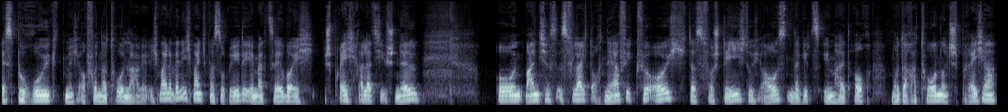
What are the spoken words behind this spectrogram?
es beruhigt mich auch von der Tonlage. Ich meine, wenn ich manchmal so rede, ihr merkt selber, ich spreche relativ schnell und manches ist vielleicht auch nervig für euch, das verstehe ich durchaus. Und da gibt's eben halt auch Moderatoren und Sprecher,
